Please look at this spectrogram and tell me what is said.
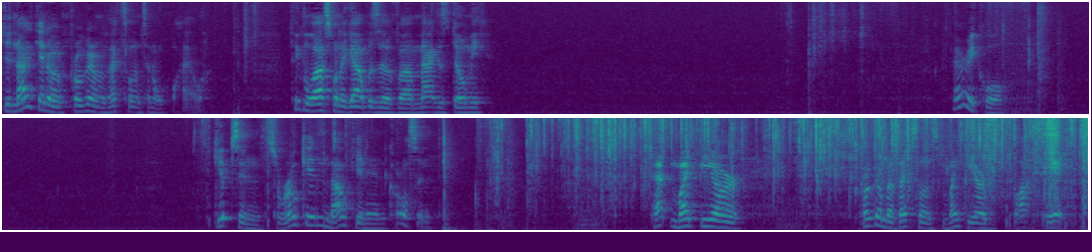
Did not get a Program of Excellence in a while. I think the last one I got was of uh, Domi. Very cool. Gibson, Sorokin, Malkin, and Carlson. That might be our program of excellence. Might be our box hit.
